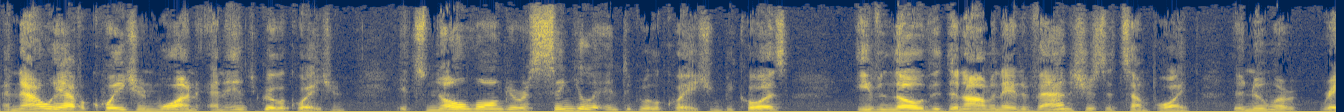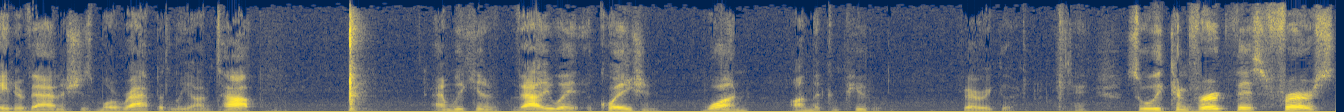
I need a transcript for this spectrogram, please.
And now we have equation 1, an integral equation. It's no longer a singular integral equation because even though the denominator vanishes at some point, the numerator vanishes more rapidly on top. And we can evaluate equation 1 on the computer. Very good. Okay? So we convert this first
